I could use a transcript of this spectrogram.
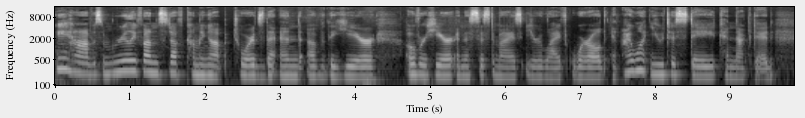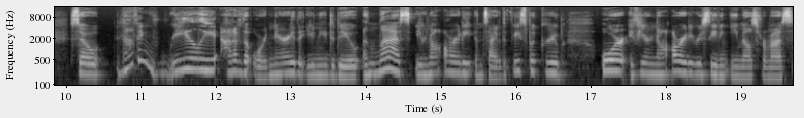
We have some really fun stuff coming up towards the end of the year over here in the Systemize Your Life world, and I want you to stay connected. So, nothing really out of the ordinary that you need to do unless you're not already inside of the Facebook group or if you're not already receiving emails from us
